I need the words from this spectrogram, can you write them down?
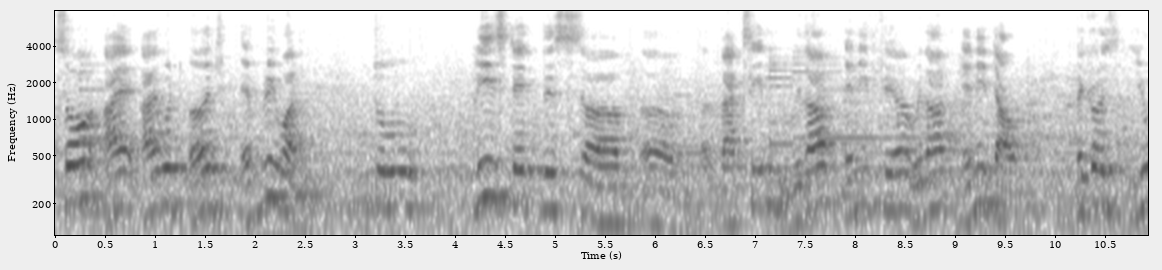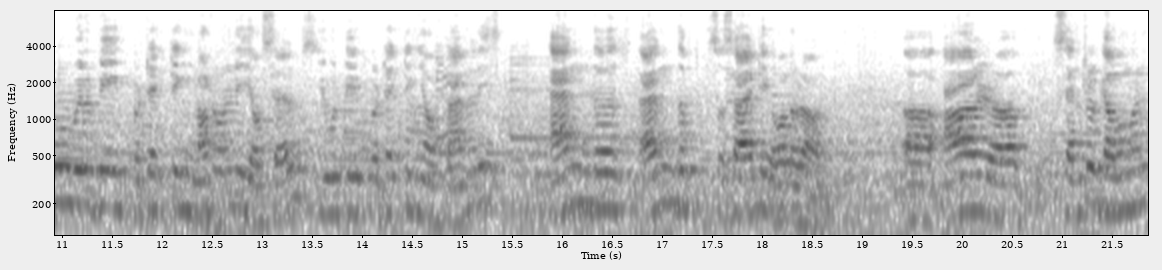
So I, I would urge everyone to please take this uh, uh, vaccine without any fear, without any doubt because you will be protecting not only yourselves, you will be protecting your families and the, and the society all around. Uh, our uh, central government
